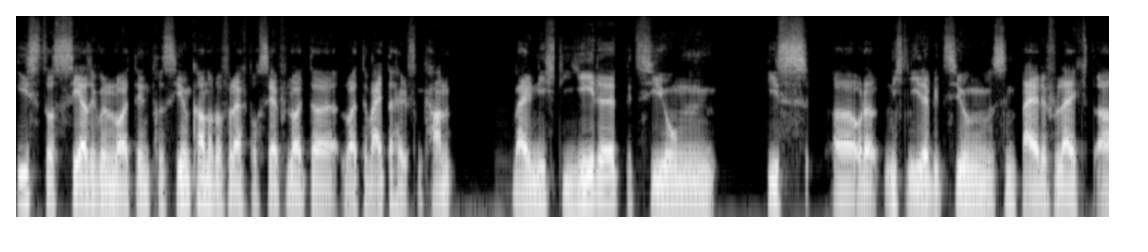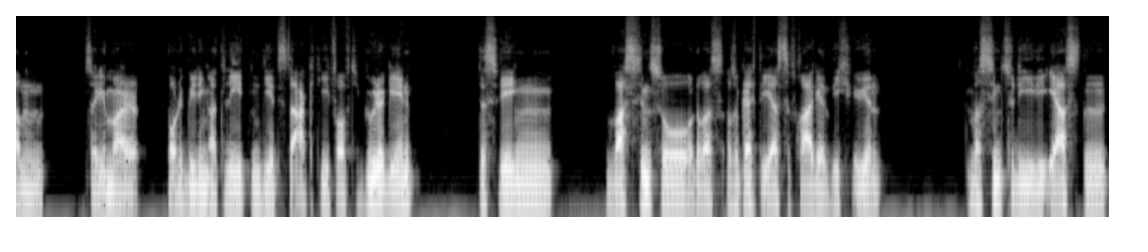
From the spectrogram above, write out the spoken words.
ist, das sehr, sehr viele Leute interessieren kann oder vielleicht auch sehr viele Leute, Leute weiterhelfen kann, weil nicht jede Beziehung ist äh, oder nicht in jeder Beziehung sind beide vielleicht, ähm, sage ich mal, Bodybuilding-Athleten, die jetzt da aktiv auf die Bühne gehen. Deswegen, was sind so, oder was, also gleich die erste Frage an dich, Vivian, was sind so die, die ersten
